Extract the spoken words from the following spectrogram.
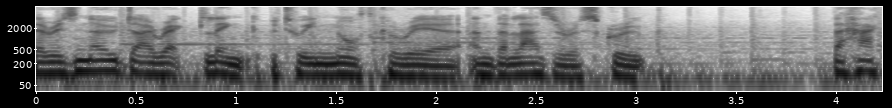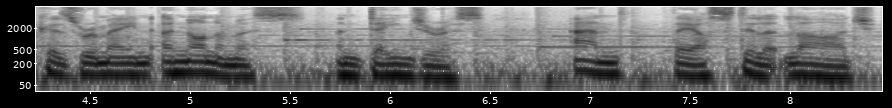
There is no direct link between North Korea and the Lazarus Group. The hackers remain anonymous and dangerous, and they are still at large.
